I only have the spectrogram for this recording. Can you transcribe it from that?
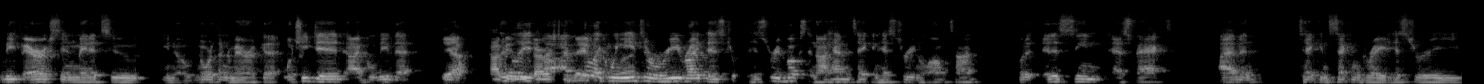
Leif Erikson made it to you know Northern America, which he did. I believe that yeah. I believe I feel like we need to rewrite the history, history books, and I haven't taken history in a long time, but it, it is seen as fact. I haven't taken second grade history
